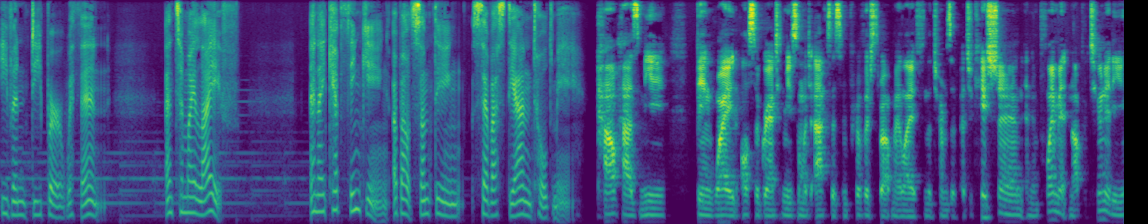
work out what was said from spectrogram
even deeper within and to my life. And I kept thinking about something Sebastian told me. How has me being white also granted me so much access and privilege throughout my life in the terms of education and employment and opportunity?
